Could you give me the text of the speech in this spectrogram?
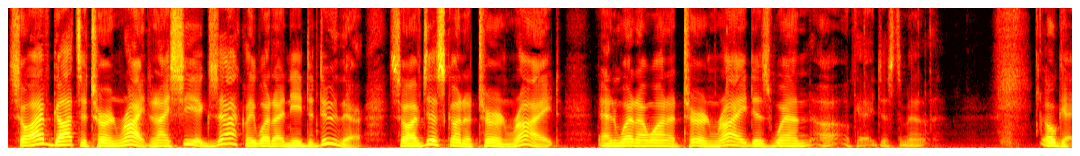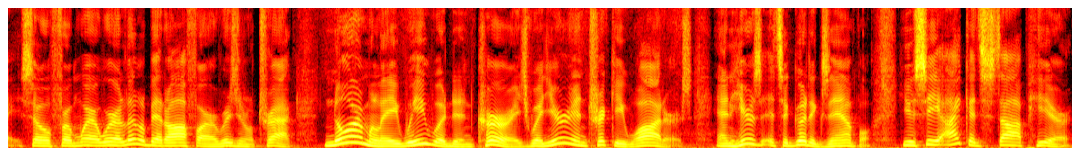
So I've got to turn right, and I see exactly what I need to do there. So I'm just going to turn right, and when I want to turn right is when, uh, okay, just a minute. Okay, so from where we're a little bit off our original track, normally we would encourage when you're in tricky waters, and here's it's a good example. You see, I could stop here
